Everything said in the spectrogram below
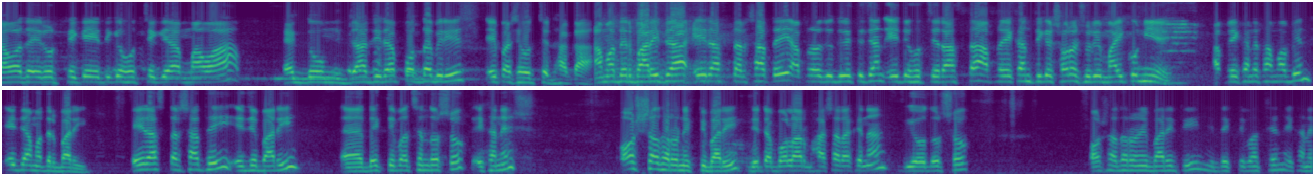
যাওয়া যায় রোড থেকে। এদিকে হচ্ছে গিয়া মাওয়া একদম জাজিরা পদ্মা ব্রিজ, এই পাশে হচ্ছে ঢাকা। আমাদের বাড়িটা এই রাস্তার সাথেই, আপনারা যদি দেখতে চান, এই যে হচ্ছে রাস্তা আপনার এখান থেকে সরাসরি মাইকো নিয়ে আপনি এখানে থামাবেন, এই যে আমাদের বাড়ি। এই রাস্তার সাথেই এই যে বাড়ি দেখতে পাচ্ছেন দর্শক, এখানে অসাধারণ একটি বাড়ি, যেটা বলার ভাষা রাখে না, প্রিয় দর্শক। অসাধারণ এই বাড়িটি, দেখতে পাচ্ছেন, এখানে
